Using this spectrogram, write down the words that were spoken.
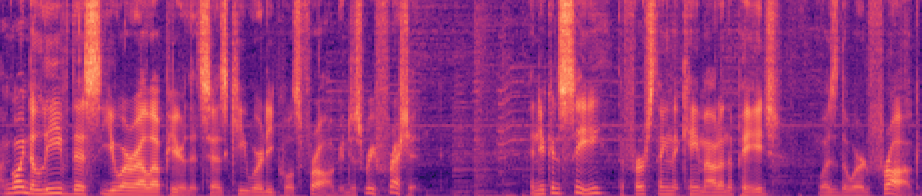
I'm going to leave this URL up here that says keyword equals frog and just refresh it. And you can see the first thing that came out on the page was the word frog.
